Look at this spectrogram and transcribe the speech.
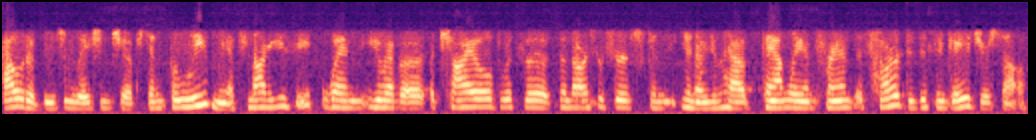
out of these relationships. And believe me, it's not easy when you have a, a child with the, the narcissist and, you know, you have family and friends. It's hard to disengage yourself.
